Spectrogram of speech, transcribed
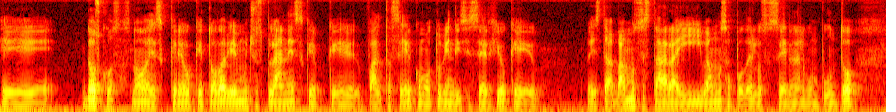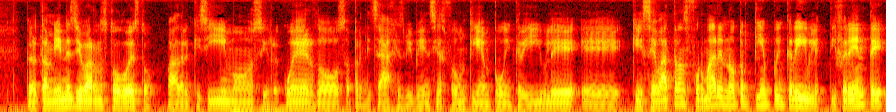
eh, dos cosas, ¿no? Es, creo que todavía hay muchos planes que, que falta hacer, como tú bien dices, Sergio, que está, vamos a estar ahí, vamos a poderlos hacer en algún punto pero también es llevarnos todo esto, padre que hicimos y recuerdos, aprendizajes, vivencias, fue un tiempo increíble eh, que se va a transformar en otro tiempo increíble, diferente,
